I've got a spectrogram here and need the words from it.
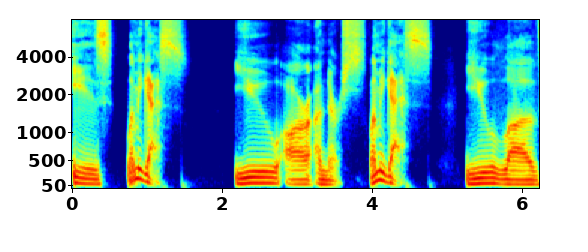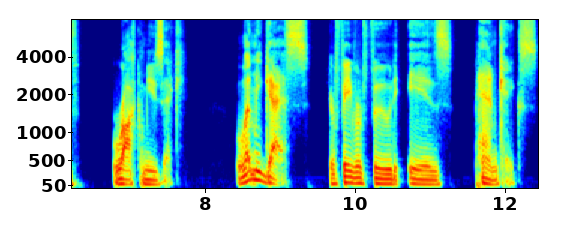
is let me guess you are a nurse. Let me guess. You love rock music. Let me guess. Your favorite food is pancakes.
